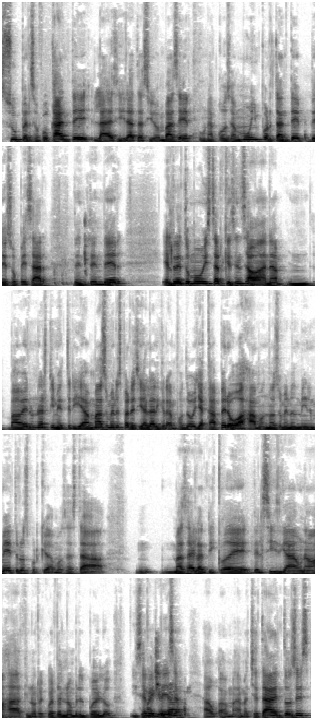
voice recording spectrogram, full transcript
súper sofocante, la deshidratación va a ser una cosa muy importante de sopesar, de entender. El reto Movistar, que es en Sabana, mm, va a haber una altimetría más o menos parecida a la del Gran Fondo de Boyacá, pero bajamos más o menos mil metros porque vamos hasta mm, más adelantico de, del Cisga, una bajada que no recuerdo el nombre del pueblo, y se regresa a, a, a Machetá. Entonces,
